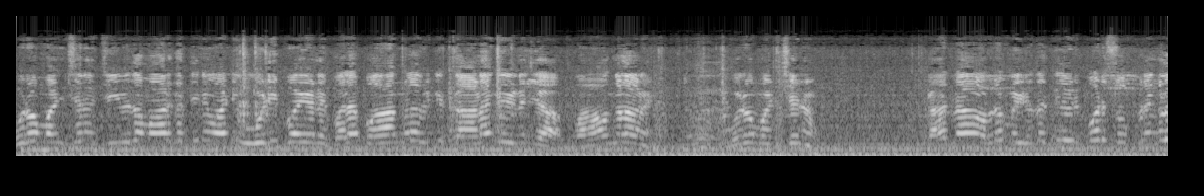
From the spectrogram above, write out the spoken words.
ഓരോ മനുഷ്യനും ജീവിത മാർഗത്തിന് വേണ്ടി ഓടിപ്പോയാണ്. പല പാവങ്ങളും അവർക്ക് കാണാൻ കഴിയുന്നില്ല. പാവങ്ങളാണ് ഓരോ മനുഷ്യനും. കാരണം അവരുടെ ജീവിതത്തിൽ ഒരുപാട് സ്വപ്നങ്ങൾ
